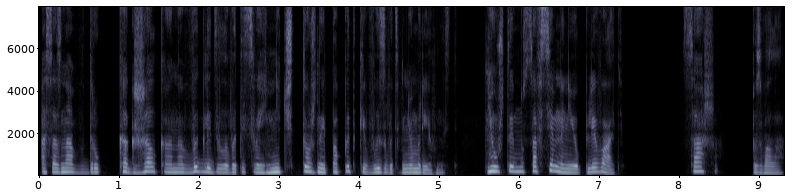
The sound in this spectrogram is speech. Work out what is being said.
осознав вдруг, как жалко она выглядела в этой своей ничтожной попытке вызвать в нем ревность. Неужто ему совсем на нее плевать? «Саша», — позвала.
